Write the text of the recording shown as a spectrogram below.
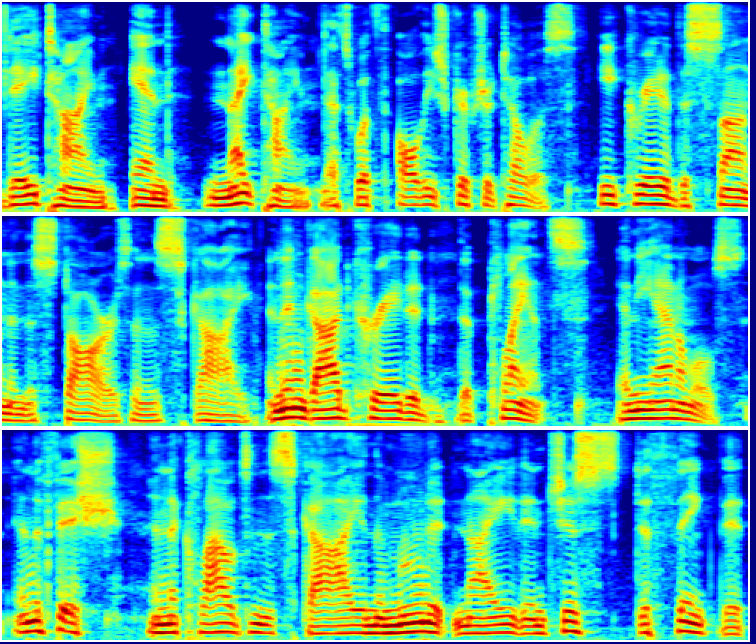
daytime and nighttime. That's what all these scripture tell us. He created the sun and the stars and the sky. And then God created the plants and the animals and the fish and the clouds in the sky and the moon at night, and just to think that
